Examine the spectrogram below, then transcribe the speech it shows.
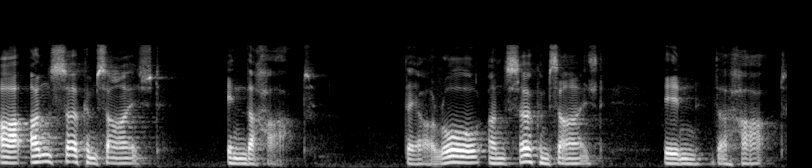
are uncircumcised in the heart. They are all uncircumcised in the heart.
